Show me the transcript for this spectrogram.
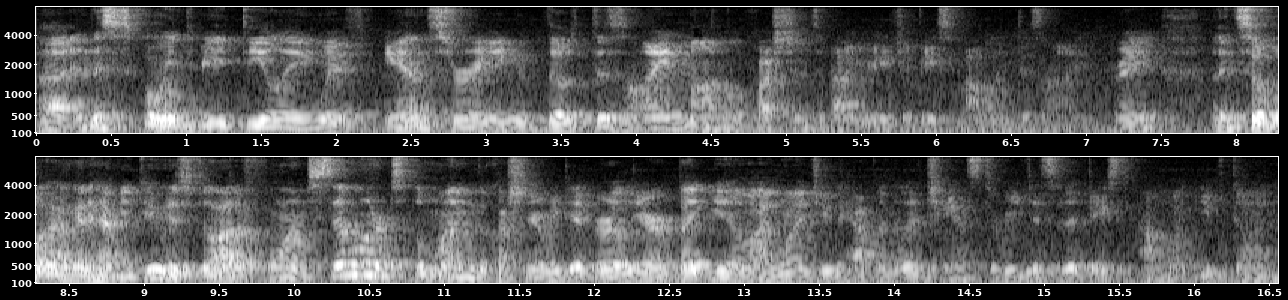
Uh, and this is going to be dealing with answering those design model questions about your agent-based modeling design, right? And so what I'm going to have you do is fill out a form similar to the one, the questionnaire we did earlier, but you know, I wanted you to have another chance to revisit it based upon what you've done.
